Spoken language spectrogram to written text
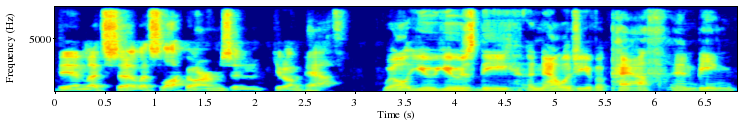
then let's uh, let's lock arms and get on the path. Well, you used the analogy of a path and being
